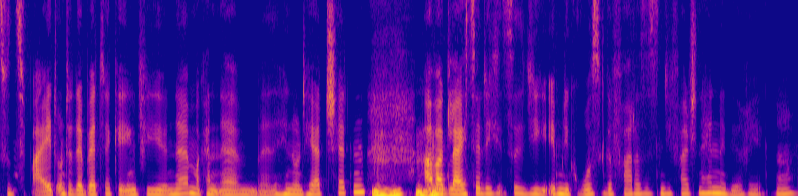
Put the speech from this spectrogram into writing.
zu zweit unter der Bettdecke irgendwie, ne, man kann ähm, hin und her chatten, Mhm, mhm. aber gleichzeitig ist die, eben die große Gefahr, dass es in die falschen Hände gerät. Ne?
